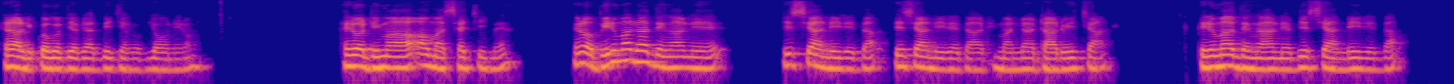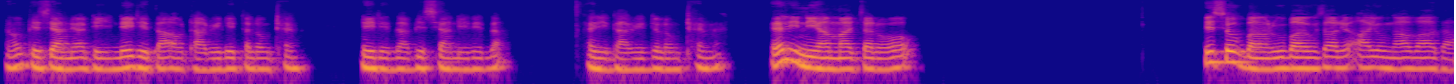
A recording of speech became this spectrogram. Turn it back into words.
အဲ့ဒါလေးကိုယ်ကိုယ်ပြပြသိချင်လို့ပြောနေတော့အဲ့တော့ဒီမှာအောက်မှာဆက်ကြည့်မယ်အဲ့တော့ဗိဓမထသင်္ကန်းနဲ့ပစ္စယနေတဲ့တာပစ္စယနေတဲ့တာဒီမှာဓာတွေကြတယ်ဗေဒမသင်္ကန်းနဲ့ပစ္စယနေရတနော်ပစ္စယနဲ့ဒီနေရတအောက်ဓာတွေလေးတစ်လုံးထဲနေရတပစ္စယနေရတအဲ့ဒီဓာတွေတစ်လုံးထဲမယ်အဲ့ဒီနေရာမှာကျတော့ ပစ္စုပန်ရူပါဥစားတဲ့အာယု၅ပါးသာ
